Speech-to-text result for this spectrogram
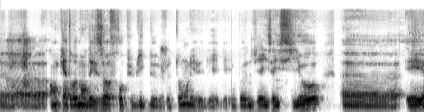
euh, euh, encadrement des offres au public de jetons, les, bonnes vieilles ICO, et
